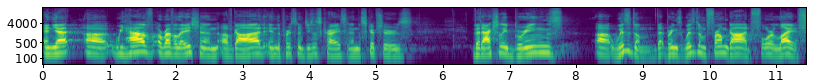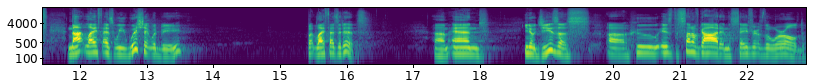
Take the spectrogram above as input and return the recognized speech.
And yet, uh, we have a revelation of God in the person of Jesus Christ and in the scriptures that actually brings uh, wisdom, that brings wisdom from God for life. Not life as we wish it would be, but life as it is. Um, and, you know, Jesus uh, who is the Son of God and the Savior of the world,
